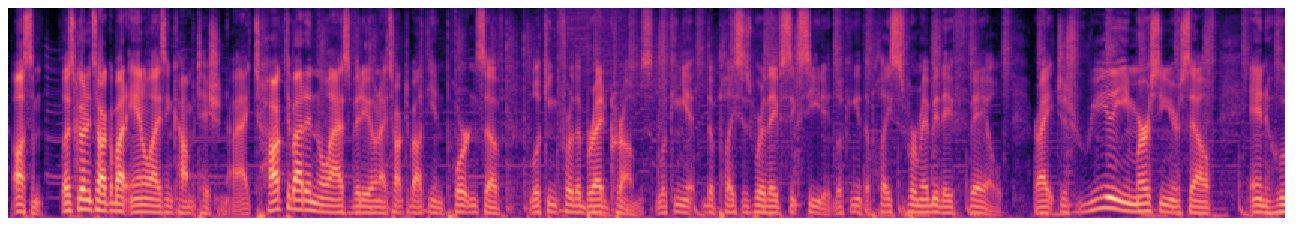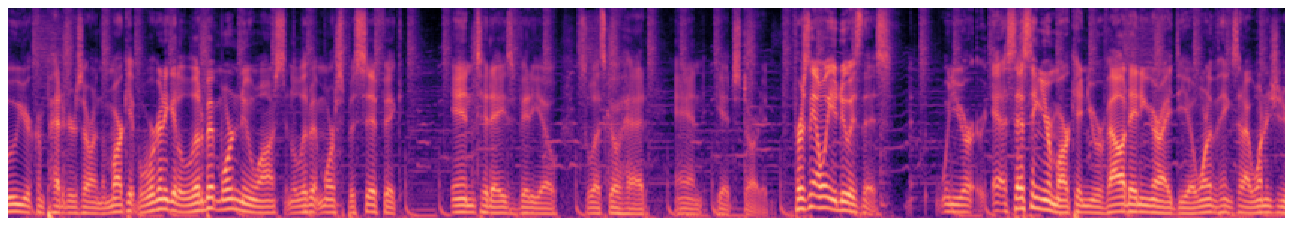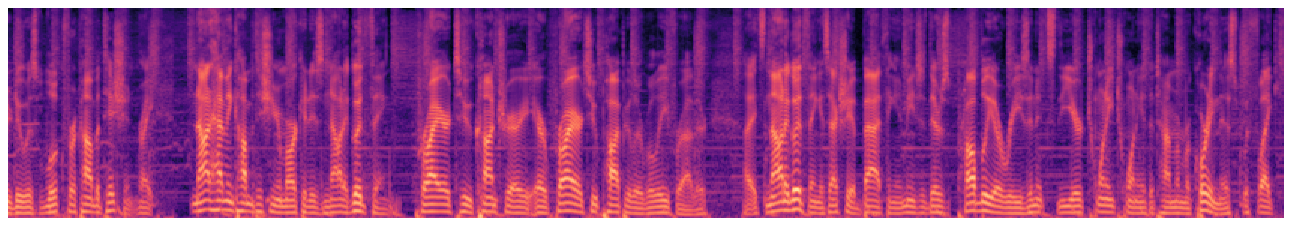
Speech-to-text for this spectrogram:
Awesome. Let's go ahead and talk about analyzing competition. I talked about it in the last video and I talked about the importance of looking for the breadcrumbs, looking at the places where they've succeeded, looking at the places where maybe they've failed, right? Just really immersing yourself in who your competitors are in the market. But we're going to get a little bit more nuanced and a little bit more specific in today's video. So let's go ahead and get started. First thing I want you to do is this. When you're assessing your market and you're validating your idea, one of the things that I wanted you to do is look for competition, right? not having competition in your market is not a good thing. Prior to contrary or prior to popular belief, rather, uh, it's not a good thing. It's actually a bad thing. It means that there's probably a reason. It's the year 2020 at the time I'm recording this, with like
